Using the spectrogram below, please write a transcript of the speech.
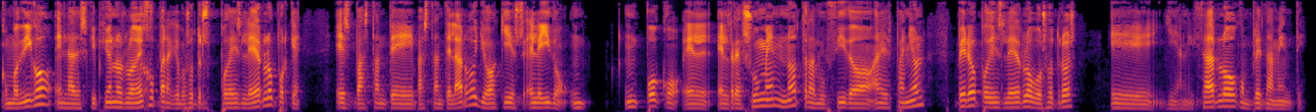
Como digo, en la descripción os lo dejo para que vosotros podáis leerlo porque es bastante, bastante largo. Yo aquí os he leído un, poco el, resumen, ¿no? Traducido al español, pero podéis leerlo vosotros eh, y analizarlo completamente.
